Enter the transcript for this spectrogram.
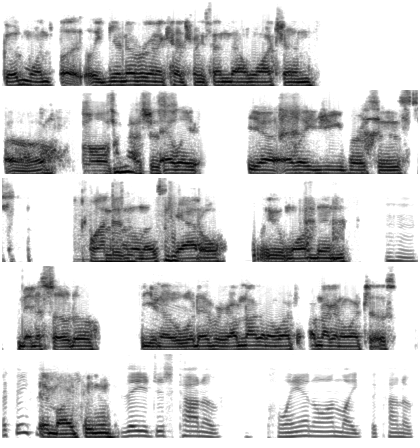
good ones, but like you're never gonna catch me sitting down watching uh All the matches. LA, yeah, LAG versus I don't London. know Seattle, London, hmm Minnesota, you know, whatever. I'm not gonna watch. I'm not gonna watch this. I think they, In my opinion, they just kind of plan on like the kind of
